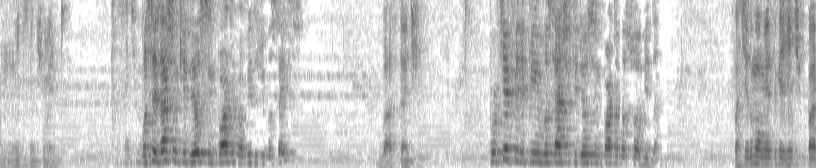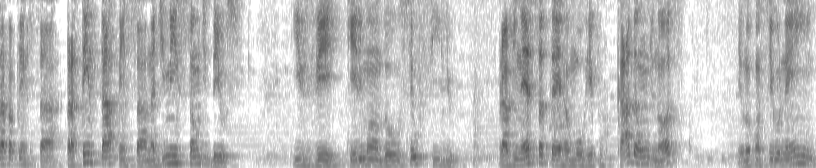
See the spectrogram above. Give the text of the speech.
Muito sentimento. Sentimento. Vocês acham que Deus se importa com a vida de vocês? Bastante. Por que, Filipinho, você acha que Deus se importa com a sua vida? A partir do momento que a gente para pra pensar, pra tentar pensar na dimensão de Deus e ver que ele mandou o seu filho pra vir nessa terra morrer por cada um de nós, eu não consigo nem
